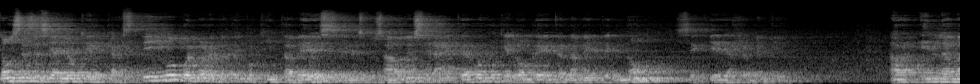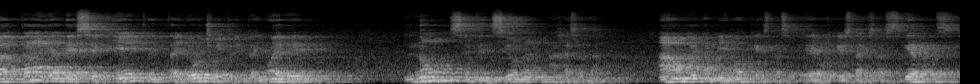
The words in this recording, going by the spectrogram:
Entonces decía yo que el castigo, vuelvo a repetir por quinta vez en estos audios, será eterno porque el hombre eternamente no se quiere arrepentir. Ahora, en la batalla de Ezequiel 38 y 39, no se menciona a Hazatán aunque también orquesta, orquesta esas guerras.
